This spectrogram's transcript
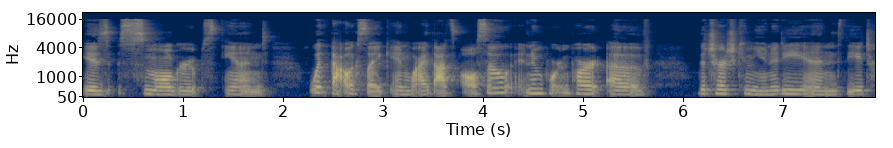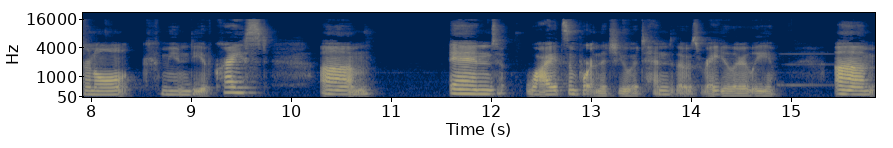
is small groups and what that looks like and why that's also an important part of the church community and the eternal community of Christ. Um, and why it's important that you attend those regularly. Um,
